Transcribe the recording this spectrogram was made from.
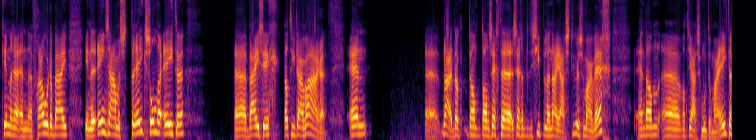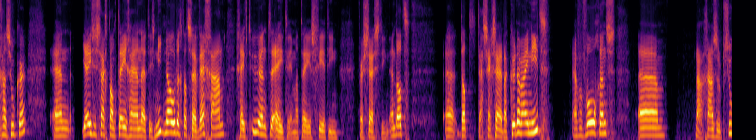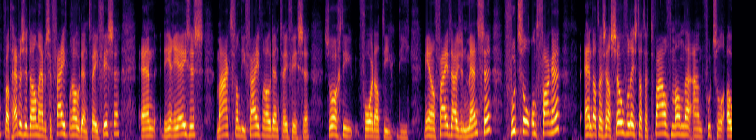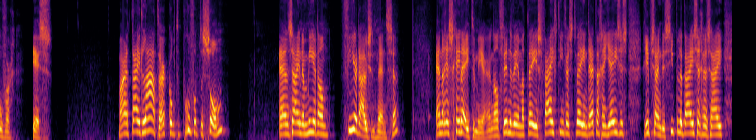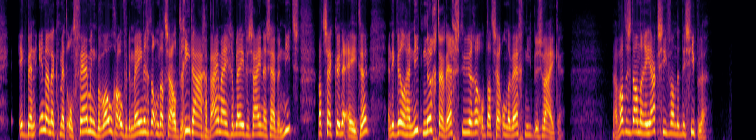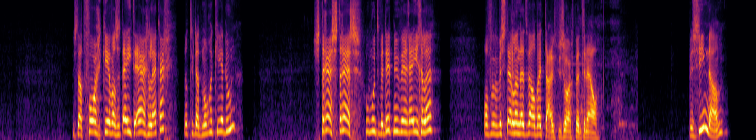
kinderen en vrouwen erbij. In een eenzame streek zonder eten bij zich, dat die daar waren. En nou, dan, dan, dan zegt, zeggen de discipelen, nou ja, stuur ze maar weg. En dan, want ja, ze moeten maar eten gaan zoeken. En Jezus zegt dan tegen hen, het is niet nodig dat zij weggaan, geeft u hen te eten in Matthäus 14, vers 16. En dat, dat, dat zegt zij, dat kunnen wij niet. En vervolgens um, nou, gaan ze op zoek. Wat hebben ze dan? Hebben ze vijf broden en twee vissen. En de Heer Jezus maakt van die vijf broden en twee vissen, zorgt hij voor dat die, die meer dan 5000 mensen voedsel ontvangen. En dat er zelfs zoveel is dat er twaalf manden aan voedsel over is. Maar een tijd later komt de proef op de som. En zijn er meer dan 4000 mensen. En er is geen eten meer. En dan vinden we in Matthäus 15, vers 32. En Jezus riep zijn discipelen bij zich en zei: Ik ben innerlijk met ontferming bewogen over de menigte, omdat zij al drie dagen bij mij gebleven zijn en ze hebben niets wat zij kunnen eten. En ik wil hen niet nuchter wegsturen, opdat zij onderweg niet bezwijken. Nou, wat is dan de reactie van de discipelen? Dus dat vorige keer was het eten erg lekker. Wilt u dat nog een keer doen? Stress, stress. Hoe moeten we dit nu weer regelen? Of we bestellen het wel bij thuisbezorgd.nl. We zien dan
